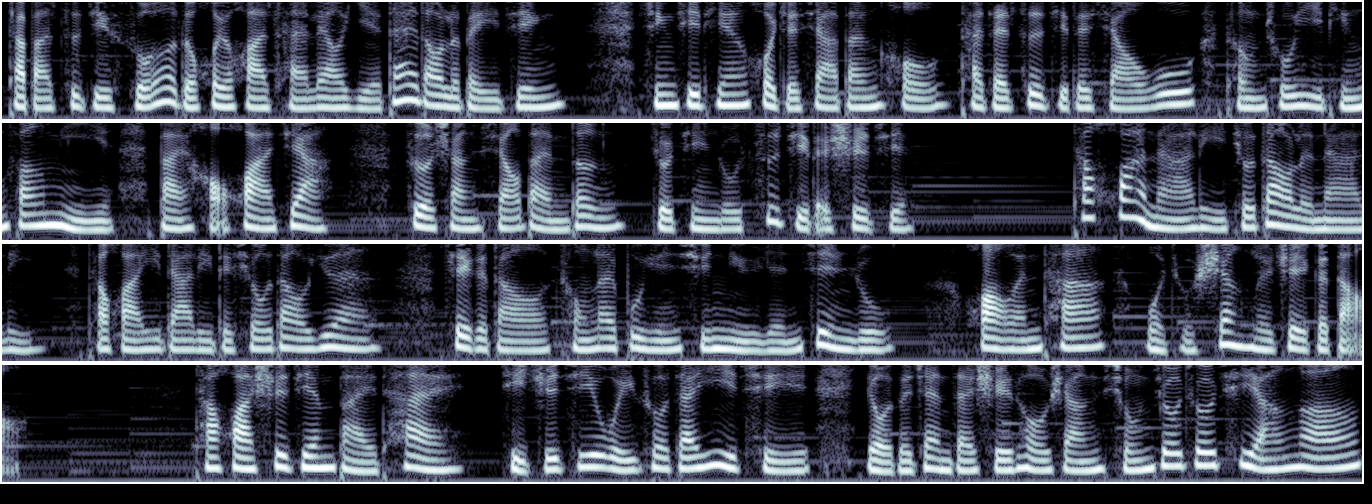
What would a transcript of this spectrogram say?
他把自己所有的绘画材料也带到了北京。星期天或者下班后，他在自己的小屋腾出一平方米，摆好画架，坐上小板凳，就进入自己的世界。他画哪里就到了哪里。他画意大利的修道院，这个岛从来不允许女人进入。画完他，我就上了这个岛。他画世间百态，几只鸡围坐在一起，有的站在石头上雄赳赳气昂昂，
